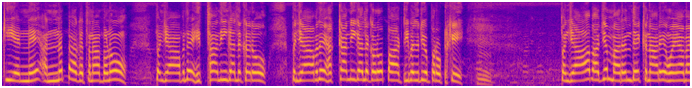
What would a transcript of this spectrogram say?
ਕਿ ਇੰਨੇ ਅੰਨ ਭਗਤ ਨਾ ਬਣੋ। ਪੰਜਾਬ ਦੇ ਹਿੱਤਾਂ ਦੀ ਗੱਲ ਕਰੋ। ਪੰਜਾਬ ਦੇ ਹੱਕਾਂ ਦੀ ਗੱਲ ਕਰੋ। ਪਾਰਟੀ ਬਦਲੀ ਉੱਪਰ ਉੱਠ ਕੇ। ਪੰਜਾਬ ਅੱਜ ਮਰਨ ਦੇ ਕਿਨਾਰੇ ਹੋਇਆ ਵਾ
